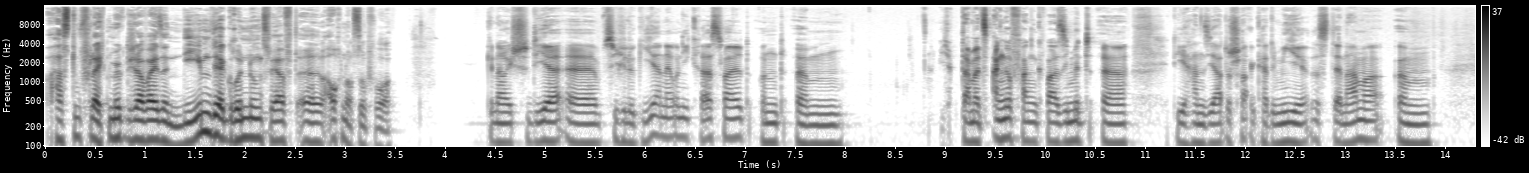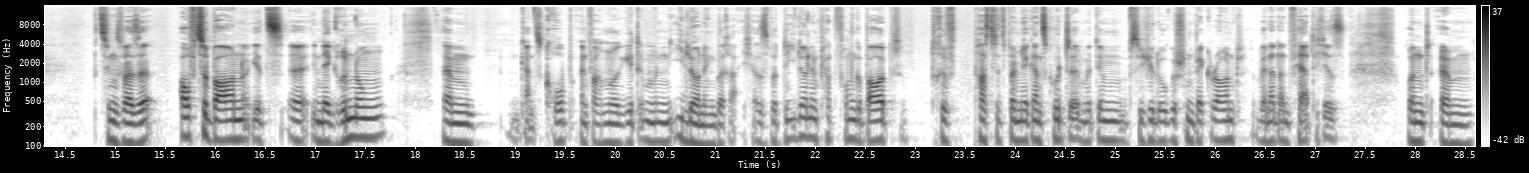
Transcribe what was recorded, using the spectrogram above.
hast du vielleicht möglicherweise neben der Gründungswerft äh, auch noch so vor? Genau, ich studiere äh, Psychologie an der Uni Greifswald und ähm, ich habe damals angefangen quasi mit äh, die Hanseatische Akademie, das ist der Name, ähm, beziehungsweise aufzubauen jetzt äh, in der Gründung. Ähm, ganz grob einfach nur geht um einen E-Learning-Bereich. Also es wird eine E-Learning-Plattform gebaut, trifft, passt jetzt bei mir ganz gut äh, mit dem psychologischen Background, wenn er dann fertig ist. Und ähm,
